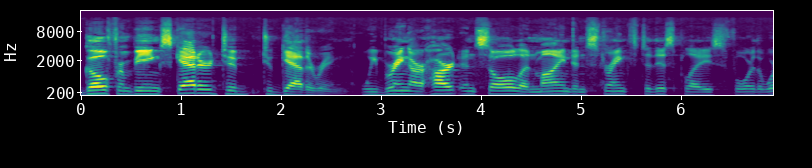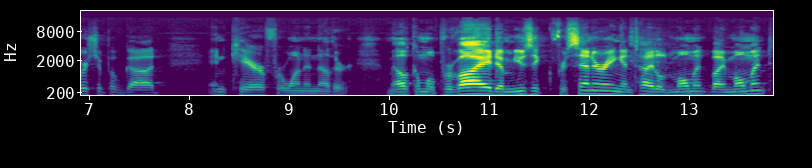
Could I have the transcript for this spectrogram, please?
go from being scattered to, to gathering. We bring our heart and soul and mind and strength to this place for the worship of God and care for one another. Malcolm will provide a music for centering entitled Moment by Moment,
